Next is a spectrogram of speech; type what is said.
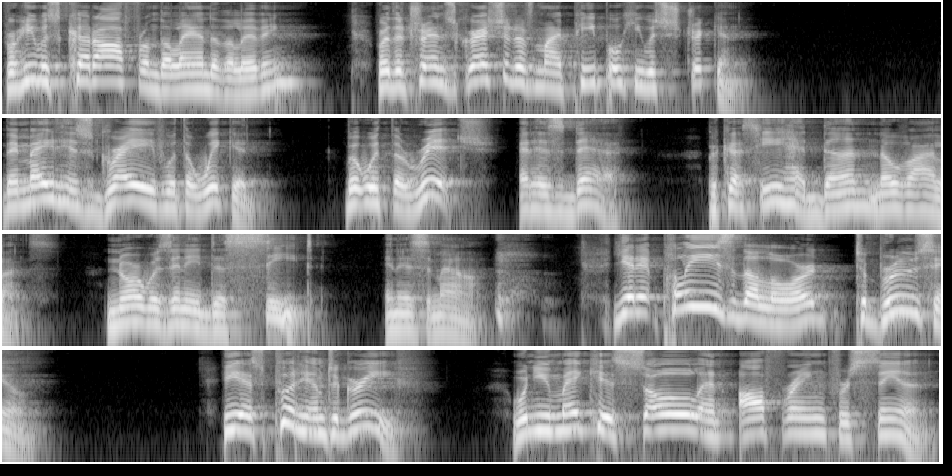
For he was cut off from the land of the living. For the transgression of my people he was stricken. They made his grave with the wicked but with the rich at his death, because he had done no violence, nor was any deceit in his mouth. Yet it pleased the Lord to bruise him. He has put him to grief. When you make his soul an offering for sin,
